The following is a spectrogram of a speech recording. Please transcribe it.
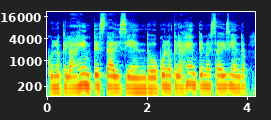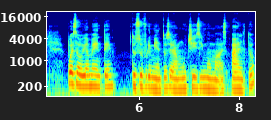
con lo que la gente está diciendo, con lo que la gente no está diciendo, pues obviamente tu sufrimiento será muchísimo más alto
